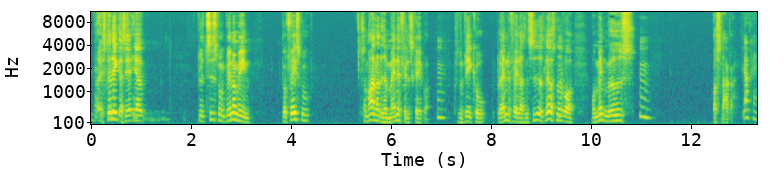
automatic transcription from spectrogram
Nej, slet ikke. Altså, jeg, jeg blev et tidspunkt venner med en på Facebook, som har noget, der hedder mandefællesskaber mm. på DK. Blev anbefalet sådan en side, og laver sådan noget, mm. hvor, hvor mænd mødes mm. og snakker. Okay.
